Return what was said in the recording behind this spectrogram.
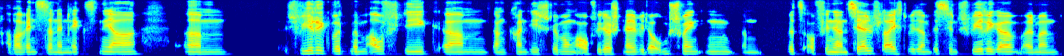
Aber wenn es dann im nächsten Jahr ähm, schwierig wird mit dem Aufstieg, ähm, dann kann die Stimmung auch wieder schnell wieder umschwenken. Dann wird es auch finanziell vielleicht wieder ein bisschen schwieriger, weil man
